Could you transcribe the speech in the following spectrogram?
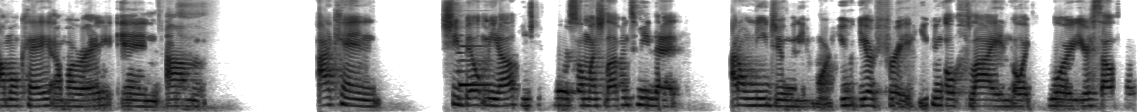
I'm okay, I'm all right. And um I can she built me up and she poured so much love into me that I don't need you anymore. You you're free. You can go fly and go explore yourself and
